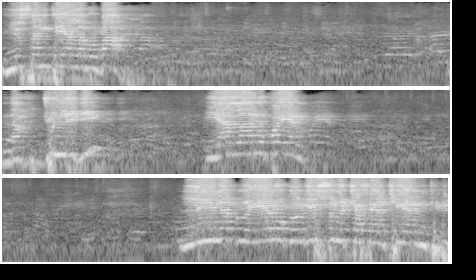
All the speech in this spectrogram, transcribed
Ñu sant yàlla bu baax ndax julli gi yàllaa nu ko yen lii nag nu yenu ko ngir sunu cofeel ci yonent bi.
